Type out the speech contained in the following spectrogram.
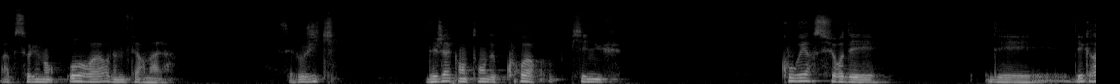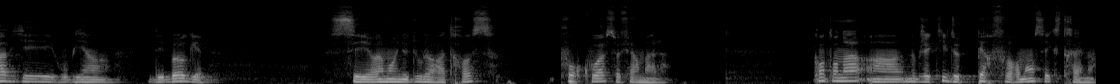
absolument horreur de me faire mal. C'est logique. Déjà qu'en temps de coureur pieds nus, courir sur des, graviers ou bien des bogues, c'est vraiment une douleur atroce. Pourquoi se faire mal? Quand on a un objectif de performance extrême,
